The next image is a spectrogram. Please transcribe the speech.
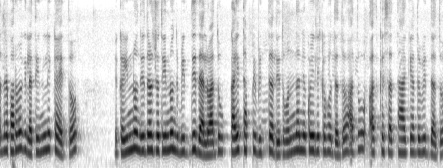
ಆದರೆ ಪರವಾಗಿಲ್ಲ ತಿನ್ನಲಿಕ್ಕೆ ಆಯಿತು. ಈಗ ಇನ್ನೊಂದು ಇದರ ಜೊತೆ ಇನ್ನೊಂದು ಬಿದ್ದಿದೆ ಅಲ್ವಾ? ಅದು ಕೈ ತಪ್ಪಿ ಬಿದ್ದದ್ದು, ಇದು ಒಂದನ್ನೇ ಕೊಯ್ಲಿಕ್ಕೆ ಹೋದದ್ದು, ಅದು ಅದಕ್ಕೆ ಸತ್ತು ಹಾಕಿ ಅದು ಬಿದ್ದದ್ದು.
